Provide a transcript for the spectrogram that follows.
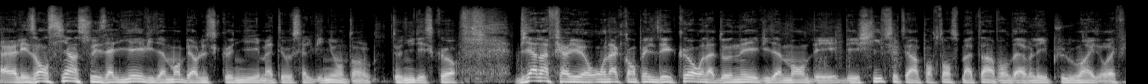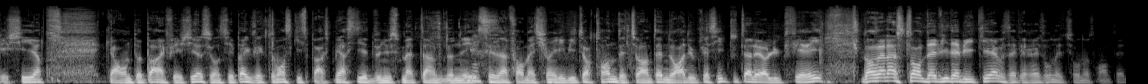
Euh, les anciens, ses alliés, évidemment, Berlusconi et Matteo Salvini, ont obtenu des scores bien inférieurs. On a campé le décor, on a donné évidemment des, des chiffres. C'était important ce matin avant d'aller plus loin et de réfléchir, car on ne peut pas réfléchir si on ne sait pas exactement ce qui se passe. Merci d'être venu ce matin nous donner ces informations. Il est 8h30 d'être sur l'antenne de Radio Classique. Tout à l'heure, Luc Ferry. Dans un instant, David Abiquière. Vous avez raison d'être sur notre antenne.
